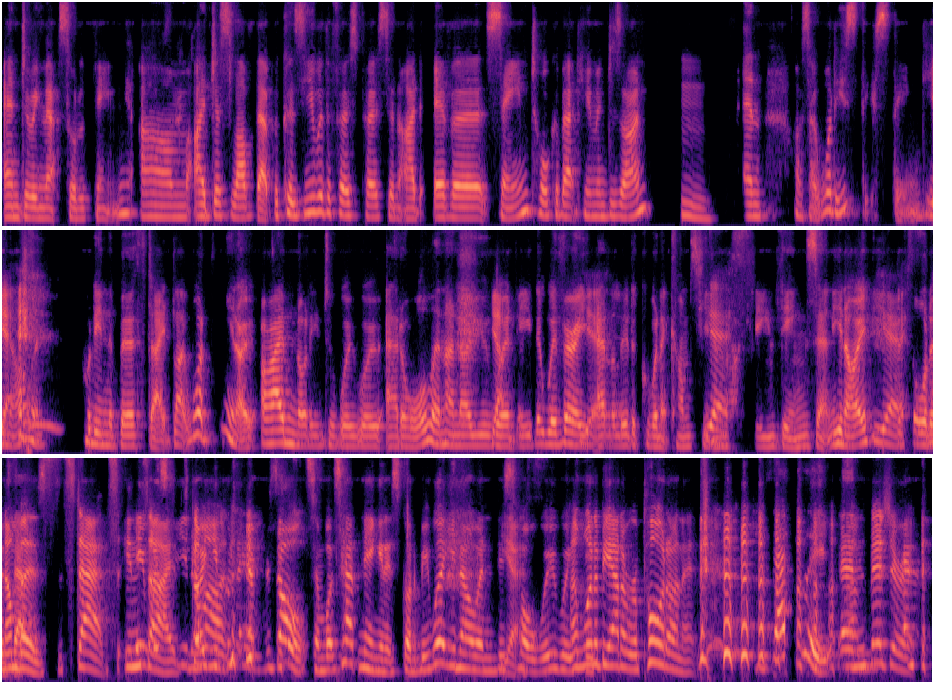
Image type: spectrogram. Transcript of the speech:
and doing that sort of thing. Um, I just love that because you were the first person I'd ever seen talk about human design. Mm. And I was like, what is this thing? You yeah. know, and, put in the birth date. Like what, you know, I'm not into woo woo at all. And I know you yep. weren't either. We're very yeah. analytical when it comes to yes. things and, you know, yeah, thought of numbers, that. stats, insights. Was, you know, you have results and what's happening and it's got to be well, you know, and this yes. whole woo woo. I want to be able to report on it. exactly. And measure it. And,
